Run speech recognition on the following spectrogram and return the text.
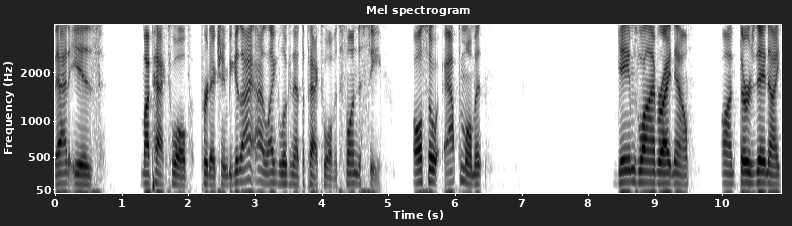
that is my Pac 12 prediction because I, I like looking at the Pac 12. It's fun to see. Also, at the moment, games live right now on Thursday night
